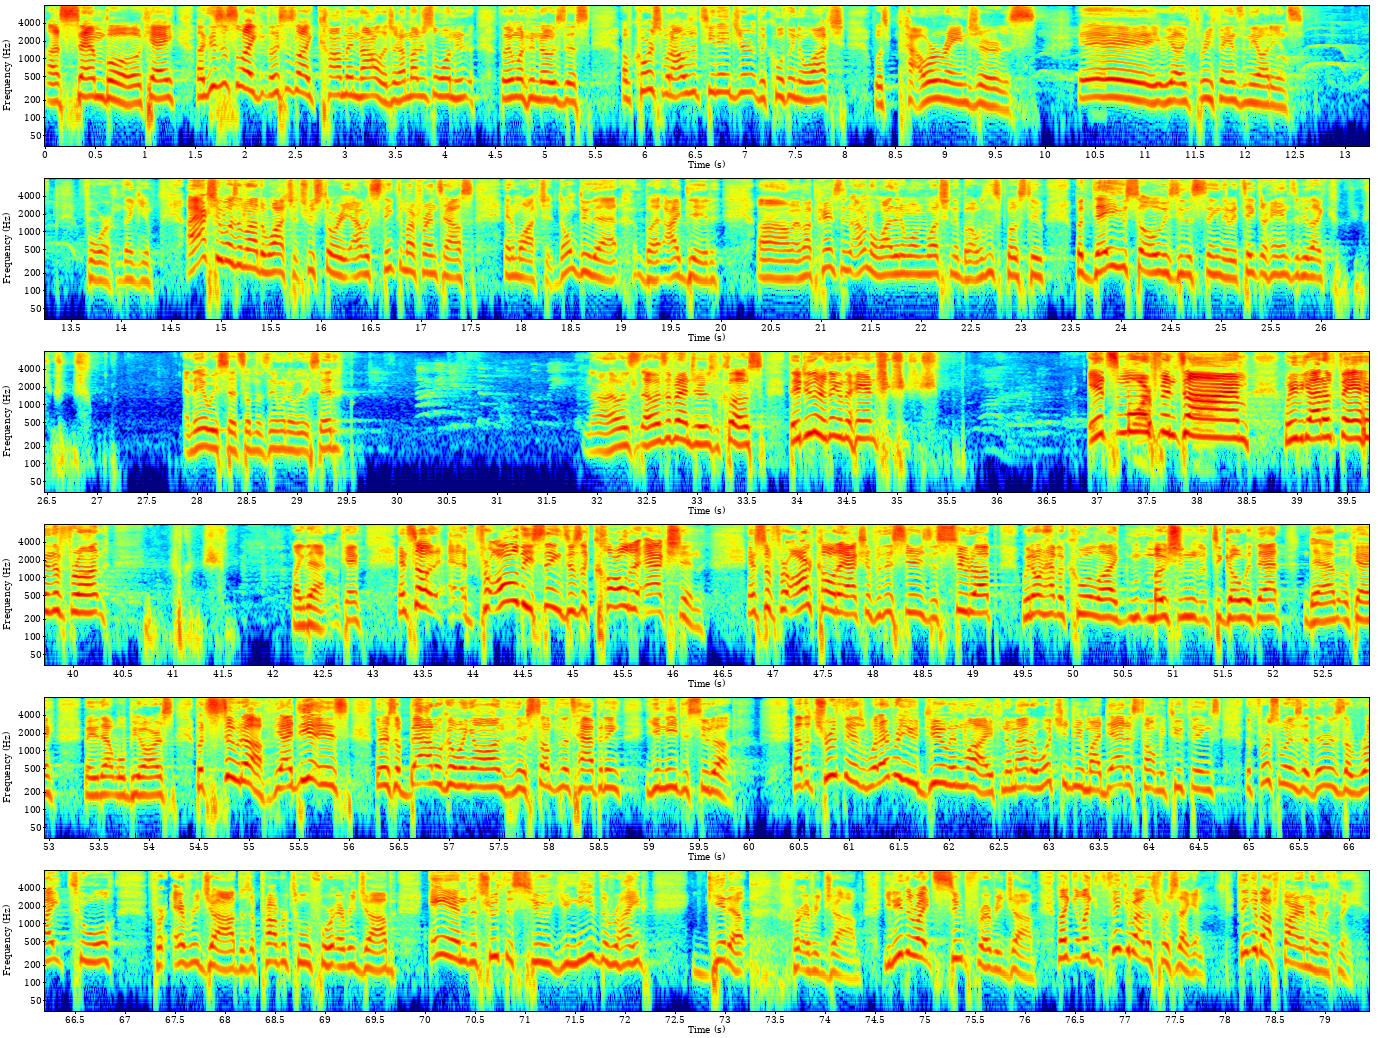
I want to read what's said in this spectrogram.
assemble okay like this is like this is like common knowledge like i'm not just the one who the only one who knows this of course when i was a teenager the cool thing to watch was power rangers hey we got like three fans in the audience Four, thank you. I actually wasn't allowed to watch it. True story. I would sneak to my friend's house and watch it. Don't do that, but I did. Um, and my parents didn't. I don't know why they didn't want me watching it, but I wasn't supposed to. But they used to always do this thing. They would take their hands and be like, and they always said something. Does anyone know what they said? No, that was that was Avengers. Close. They do their thing with their hand. it's morphin' time. We've got a fan in the front like that, okay? And so for all these things, there's a call to action. And so for our call to action for this series is suit up. We don't have a cool like motion to go with that. Dab, okay? Maybe that will be ours. But suit up. The idea is there's a battle going on, there's something that's happening, you need to suit up. Now, the truth is, whatever you do in life, no matter what you do, my dad has taught me two things. The first one is that there is the right tool for every job, there's a proper tool for every job. And the truth is, too, you need the right get up for every job. You need the right suit for every job. Like, like think about this for a second. Think about firemen with me.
